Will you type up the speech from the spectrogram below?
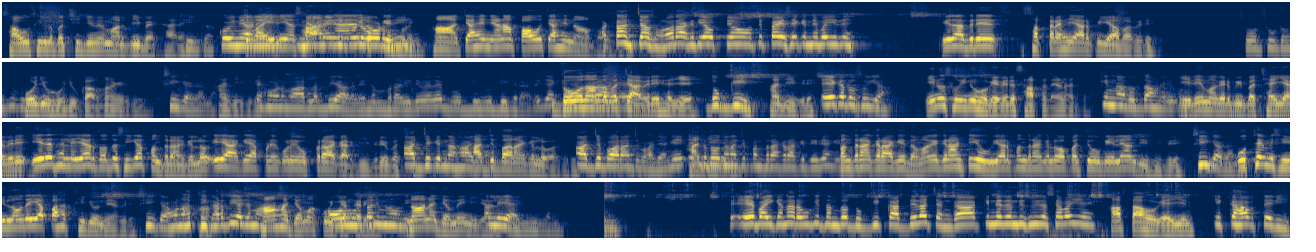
ਸਾਊ ਸੀਲ ਬੱਚੀ ਜਿਵੇਂ ਮਰਜ਼ੀ ਬੈਠਾ ਰਹੇ। ਠੀਕ ਆ ਕੋਈ ਚਵਾਈ ਨਿਆਣੇ ਦੀਆਂ ਨਿਆਣੇ ਦੀ ਕੋਈ ਲੋੜ ਨਹੀਂ। ਹਾਂ ਚਾਹੇ ਨਿਆਣਾ ਪਾਓ ਚਾਹੇ ਨਾ ਆ ਪਾਓ ਢਾਂਚਾ ਸੋਹਣਾ ਰੱਖਦੀ ਆ ਉੱਤੋਂ ਤੇ ਪੈਸੇ ਕਿੰਨੇ ਬਾਈ ਇਹਦੇ? ਇਹਦਾ ਵੀਰੇ 70000 ਰੁਪਿਆ ਵਾ ਵੀਰੇ। ਛੋਟ ਛੂਟ ਹੋ ਜੂ ਕੋਈ? ਹੋ ਜੂ ਹੋ ਜੂ ਕਰ ਦਾਂਗੇ ਵੀਰ। ਠੀਕ ਹੈ ਗੱਲ ਹਾਂਜੀ ਵੀਰੇ। ਤੇ ਹੁਣ ਮਾਰ ਲੱਭੀ ਅਗਲੇ ਨੰਬਰ ਵਾਲੀ ਤੇ ਉਹਦੇ ਬੋਦੀ ਬੁੱਧੀ ਕਰਾ ਦੇ ਜਾ ਦੋ ਦੰਦ ਬੱਚਾ ਵੀਰੇ ਹਜੇ। ਦੁੱਗੀ? ਹਾਂਜੀ ਵੀਰੇ। ਇਹ ਕਦੋਂ ਸੂਈ ਆ? ਇਹਨੂੰ ਸੂਈ ਨੂੰ ਹੋ ਗਏ ਵੀਰੇ 7 ਦਿਨ ਅੱਜ। ਕਿੰਨਾ ਦੁੱਧ ਆ ਹੁਣ ਇਹਦੇ ਕੋਲ? ਇਹਦੇ ਮਗਰ ਵੀ ਬੱਚਾ ਹੀ ਆ ਵੀਰੇ। ਇਹਦੇ ਥੱਲੇ ਯਾਰ ਦੁੱਧ ਸੀਗਾ 15 ਕਿਲੋ। ਇਹ ਆ ਕੇ ਆਪਣੇ ਕੋਲੇ ਉਪਰਾ ਕਰ ਗਈ ਵੀਰੇ ਬੱਚਾ। ਅੱਜ ਕਿੰਨਾ ਹਾਜ ਅੱਜ 12 ਕਿਲੋ ਆ ਵੀਰੇ। ਅੱਜ 12 ਚ ਪਾ ਦਿਆਂਗੇ। ਇੱਕ ਦੋ ਦਿਨਾਂ ਚ 15 ਕਰਾ ਕੇ ਦੇ ਦਿਆਂਗੇ। 15 ਕਰਾ ਕੇ ਦਵਾਂਗੇ। ਗਾਰੰਟੀ ਹੋਊ ਯਾਰ 15 ਕਿਲੋ ਆਪਾਂ ਚੋਕੇ ਲਿਆਂਦੀ ਸੀ ਵੀਰੇ। ਠੀਕ ਆ ਗੱਲ। ਉੱਥੇ ਮਸ਼ੀਨ ਲਾਉਂਦੇ ਹੀ ਆਪਾਂ ਹੱਥੀ ਚੋਨੇ ਆ ਵੀਰੇ। ਠੀਕ ਆ ਹੁਣ ਹੱਥੀ ਖੜਦੀ ਆ ਜਮਾ? ਹਾਂ ਹਾਂ ਜਮਾ ਕੋਈ ਚੱਕਰ ਨਹੀਂ? ਨਾ ਨਾ ਜਮੇ ਨਹੀਂ ਯਾਰ। ਅੱਲੇ ਆਈ ਵਾਰੀ ਤੇ ਇਹ ਬਾਈ ਕਹਿੰਦਾ ਰਹੂਗੀ ਦੰਦੋ ਦੁੱਗੀ ਕੱਦੇ ਦਾ ਚੰਗਾ। ਕਿੰਨੇ ਦਿਨ ਦੀ ਸੂਈ ਦੱਸਿਆ ਬਾਈ ਇਹ? ਹਫਤਾ ਹੋ ਗਿਆ ਜੀ ਇਹਨੂੰ। ਇੱਕ ਹਫ਼ਤੇ ਦੀ।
